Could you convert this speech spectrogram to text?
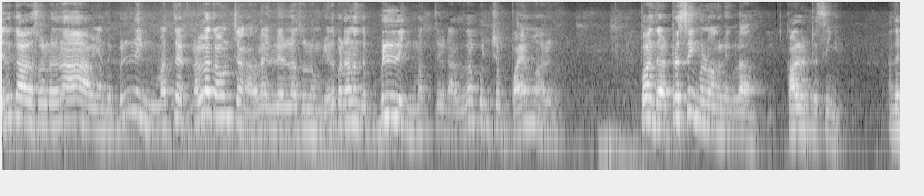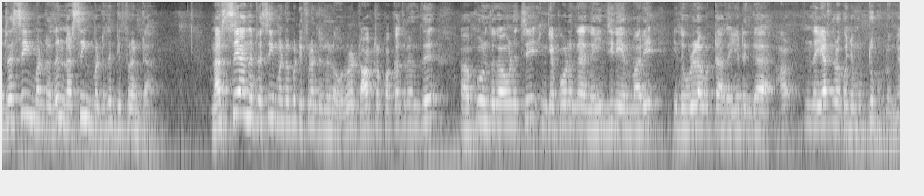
எதுக்காக சொல்கிறதுனா அவங்க அந்த பில்லிங் மெத்தட் நல்லா கவனிச்சாங்க. அதெல்லாம் இல்லை எல்லாம் சொல்ல முடியாது. பட் ஆனால் அந்த பில்லிங் மெத்தட் அதுதான் கொஞ்சம் பயமாக இருக்கும். இப்போ அந்த ட்ரெஸ்ஸிங் பண்ணுவாங்க இல்லைங்களா? காலில் ட்ரெஸ்ஸிங் அந்த ட்ரெஸ்ஸிங் பண்ணுறது நர்சிங் பண்ணுறது டிஃப்ரெண்ட்டாக நர்ஸே அந்த ட்ரெஸ்ஸிங் பண்ணுறப்ப டிஃப்ரெண்ட் இல்லை ஒரு டாக்டர் பக்கத்துலேருந்து கூர்ந்து கவனித்து இங்கே போடுங்க இந்த இன்ஜினியர் மாதிரி இது உள்ளே விட்டு அதை எடுங்க. இந்த இடத்துல கொஞ்சம் முட்டு கொடுங்க.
